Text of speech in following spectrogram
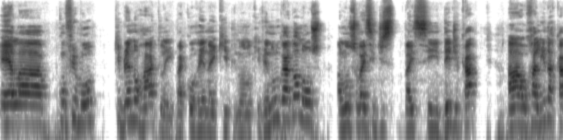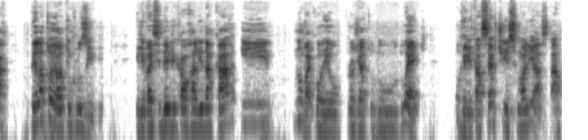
ela confirmou que Brandon Hartley vai correr na equipe no ano que vem no lugar do Alonso. Alonso vai se, vai se dedicar ao Rally Dakar, pela Toyota, inclusive. Ele vai se dedicar ao Rally Dakar e não vai correr o projeto do, do EC. Porque ele está certíssimo, aliás, tá?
